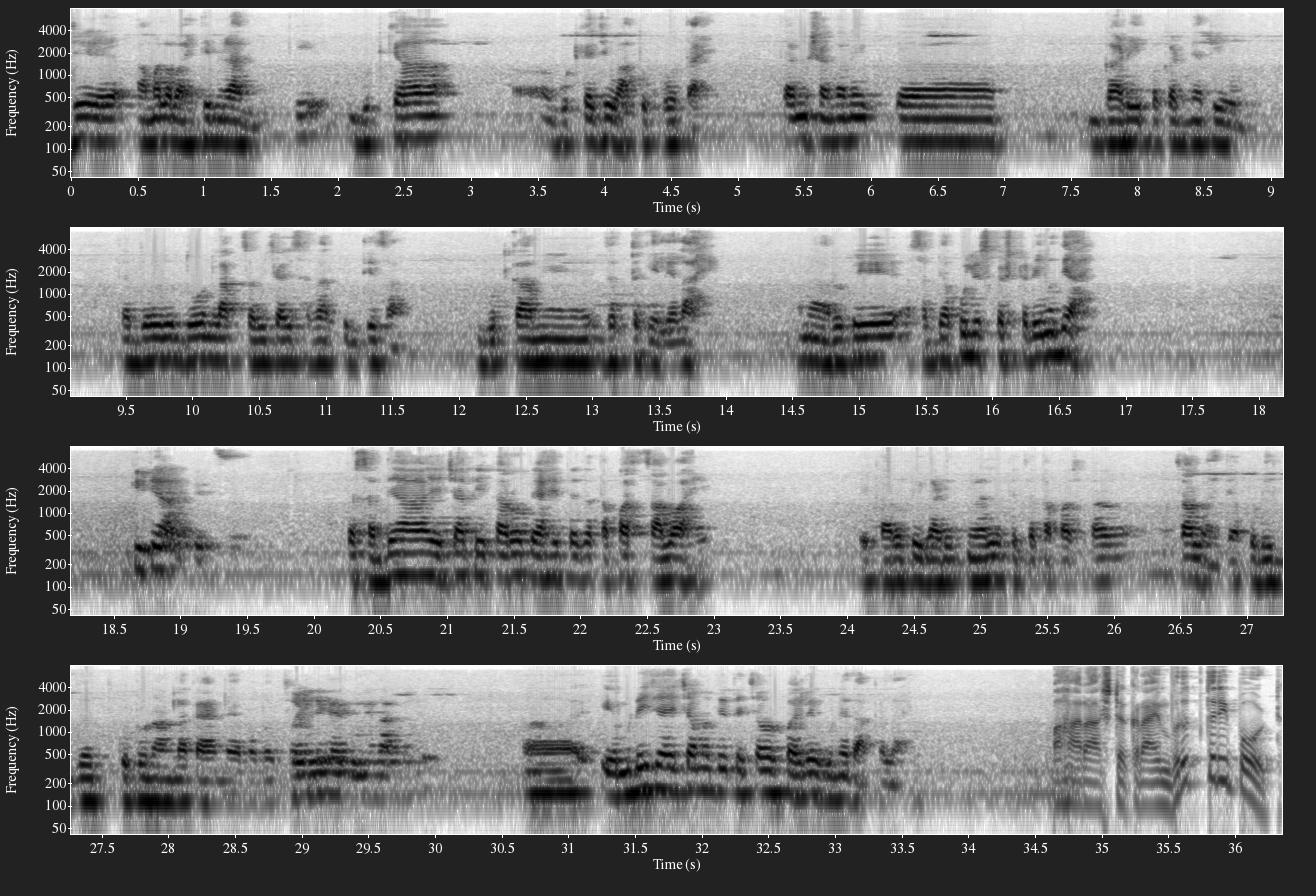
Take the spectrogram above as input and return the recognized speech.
जे आम्हाला माहिती मिळाली की गुटख्या गुटख्याची वाहतूक होत आहे. त्या अनुषंगाने एक गाडी पकडण्यात येऊन त्या जवळजवळ दोन लाख चव्वेचाळीस हजार किमतीचा गुटखा आम्ही जप्त केलेला आहे. आणि आरोपी सध्या पोलीस कस्टडीमध्ये आहे. किती आरोपी आहेत सर? तर सध्या याच्यात एक आरोपी आहे त्याचा तपास चालू आहे. एक आरोपी गाडीत मिळाला त्याचा तपास आता चालू आहे. त्या पुढे जो कुठून आणला काय आणला याबाबत पहिले काय गुन्हे दाखल एम डीच्या ह्याच्यामध्ये त्याच्यावर पहिले गुन्हे दाखल आहे महाराष्ट्र क्राईम वृत्त रिपोर्ट.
